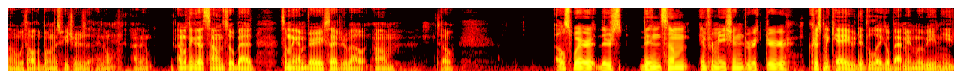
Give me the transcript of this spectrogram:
uh, with all the bonus features. I don't, I don't, I don't think that sounds so bad. Something I'm very excited about. Um, so elsewhere, there's been some information. Director Chris McKay, who did the Lego Batman movie, and he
